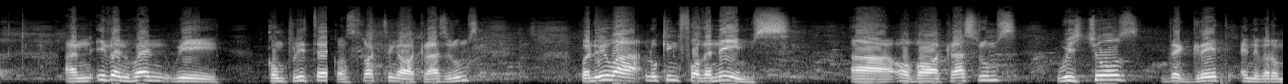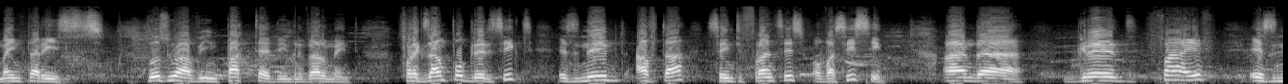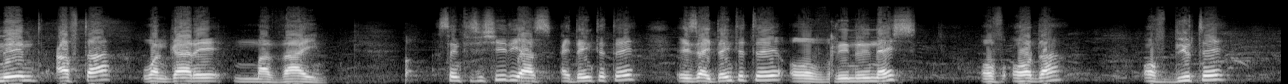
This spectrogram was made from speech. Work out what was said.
And even when we completed constructing our classrooms, when we were looking for the names uh, of our classrooms, we chose the great environmentalists, those who have impacted in the environment. For example, grade 6 is named after Saint Francis of Assisi. And uh, grade 5 is named after Wangari Maathai. Saint Cecilia's identity is identity of cleanliness, of order, of beauty,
